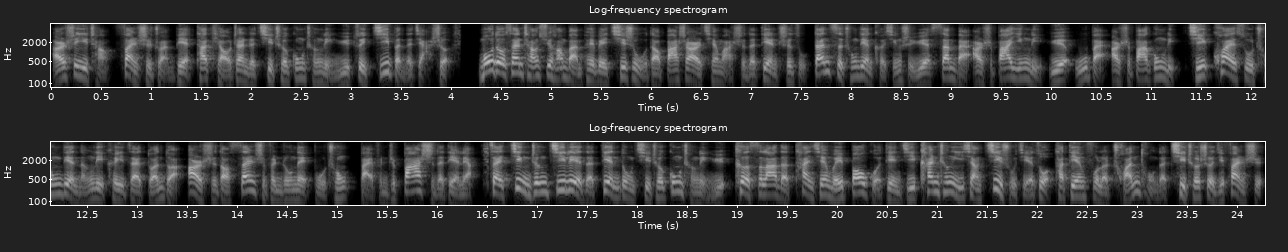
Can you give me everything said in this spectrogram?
而是一场范式转变。它挑战着汽车工程领域最基本的假设。Model 3长续航版配备七十五到八十二千瓦时的电池组，单次充电可行驶约三百二十八英里，约五百二十八公里。其快速充电能力可以在短短二十到三十分钟内补充百分之八十的电量。在竞争激烈的电动汽车工程领域，特斯拉的碳纤维包裹电机堪称一项技术杰作，它颠覆了传统的汽车设计范式。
